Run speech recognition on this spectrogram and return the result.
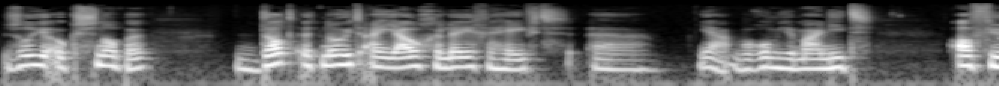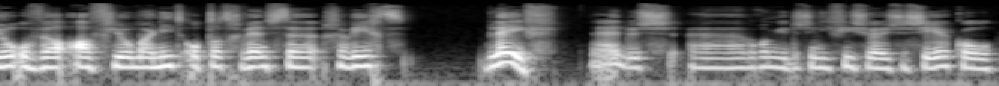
zul je ook snappen dat het nooit aan jou gelegen heeft. Uh, ja, waarom je maar niet afviel, of wel afviel, maar niet op dat gewenste gewicht bleef. Hè? Dus uh, waarom je dus in die visueuze cirkel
